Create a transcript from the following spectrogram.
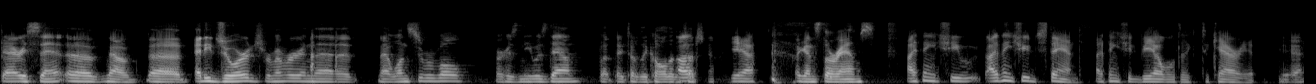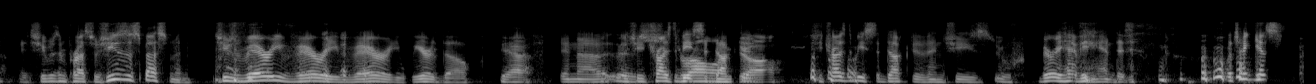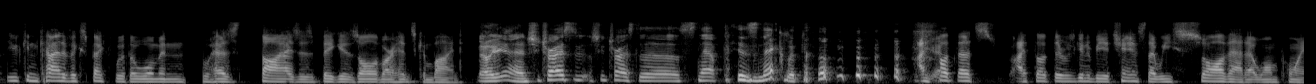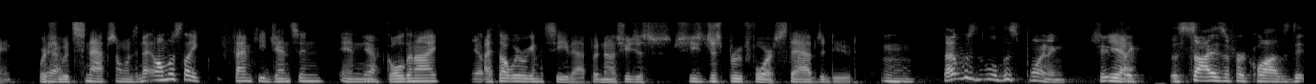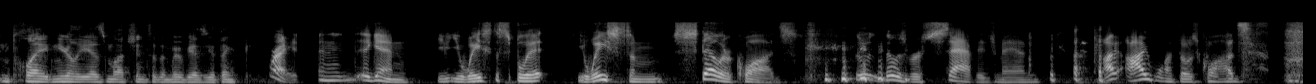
Barry Sant, uh, no, uh, Eddie George. Remember in the that one Super Bowl where his knee was down, but they totally called it a Oh. touchdown yeah. against the Rams. I think she I think she'd stand. I think she'd be able to, to carry it. Yeah, Yeah, She was impressive. She's a specimen. She's very, very, very weird though. yeah. And uh, she tries to be seductive. jaw. She tries to be seductive, and she's oof, very heavy-handed, which I guess you can kind of expect with a woman who has thighs as big as all of our heads combined. Oh yeah, and she tries to she tries to snap his neck with them. I thought that's I thought there was going to be a chance that we saw that at one point where Yeah. she would snap someone's neck, almost like Famke Janssen in Yeah. Goldeneye. Yep. I thought we were going to see that, but no, she just she's just brute force stabs a dude. Mhm. That was a little disappointing. She Yeah. like the size of her quads didn't play nearly as much into the movie as you think. Right. And again, you, you waste a split, you waste some stellar quads. those, those were savage, man. I I want those quads.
